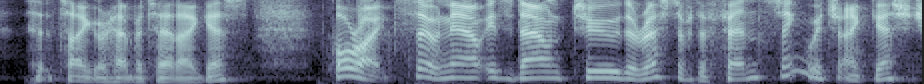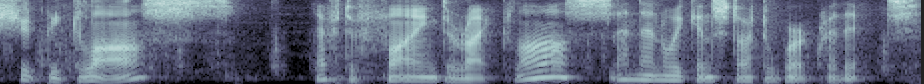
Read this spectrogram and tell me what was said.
tiger habitat, I guess. Alright, so now it's down to the rest of the fencing, which I guess should be glass. Have to find the right glass, and then we can start to work with it.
